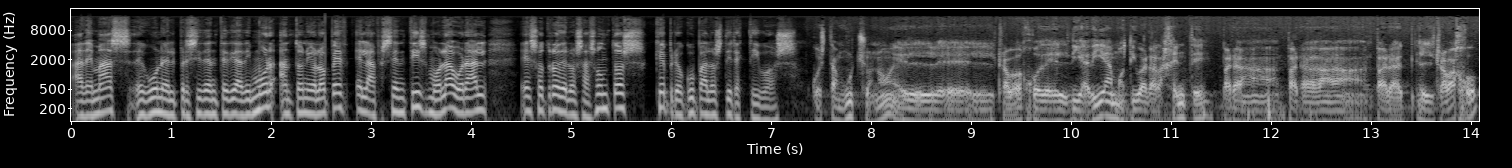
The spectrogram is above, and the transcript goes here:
Además, según el presidente de Adimur, Antonio López, el absentismo laboral es otro de los asuntos que preocupa a los directivos. Cuesta mucho ¿no? el, trabajo del día a día, motivar a la gente para, para, para el trabajo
